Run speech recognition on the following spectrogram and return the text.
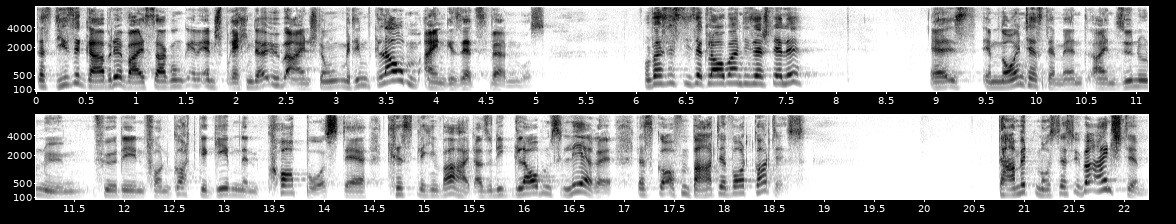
dass diese Gabe der Weissagung in entsprechender Übereinstimmung mit dem Glauben eingesetzt werden muss. Und was ist dieser Glaube an dieser Stelle? Er ist im Neuen Testament ein Synonym für den von Gott gegebenen Korpus der christlichen Wahrheit, also die Glaubenslehre, das geoffenbarte Wort Gottes. Damit muss das übereinstimmen.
